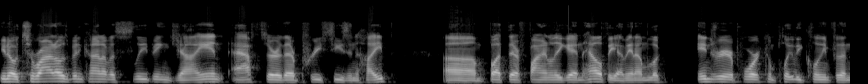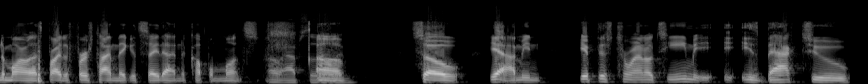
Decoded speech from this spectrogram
you know, Toronto's been kind of a sleeping giant after their preseason hype. Um, but they're finally getting healthy. I mean, I'm look injury report completely clean for them tomorrow. That's probably the first time they could say that in a couple months. Oh, absolutely. Um, so yeah, I mean, if this Toronto team is back to,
